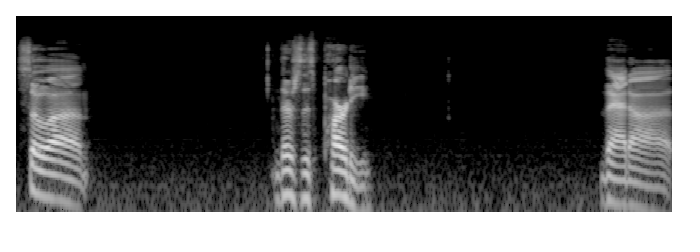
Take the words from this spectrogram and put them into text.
so uh, there's this party that uh,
